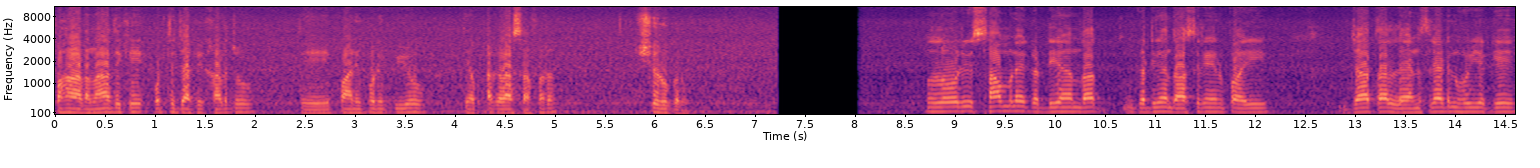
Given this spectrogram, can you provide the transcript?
ਪਹਾੜ ਨਾ ਦਿਖੇ, ਉੱਥੇ ਜਾ ਕੇ ਖੜ ਜਾਓ ਤੇ ਪਾਣੀ ਪੂਣੀ ਪੀਓ ਤੇ ਅਗਲਾ ਸਫ਼ਰ ਸ਼ੁਰੂ ਕਰੋ। ਲੋ ਜੀ, ਸਾਹਮਣੇ ਗੱਡੀਆਂ ਦਾ, ਗੱਡੀਆਂ ਦੱਸ ਰਹੀਆਂ ਨੇ ਭਾਈ, ਜਾਂ ਤਾਂ ਲੈਂਡ ਸਲਾਈਡਿੰਗ ਹੋਈ ਅੱਗੇ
